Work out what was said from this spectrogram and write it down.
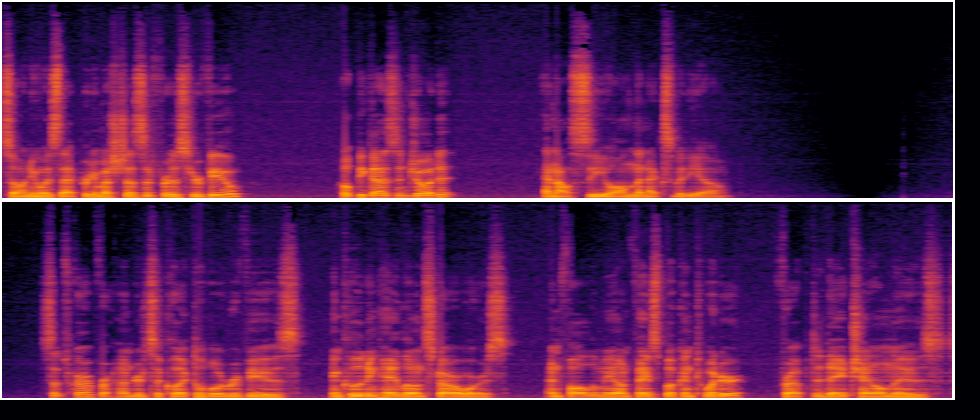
So anyways, that pretty much does it for this review. Hope you guys enjoyed it, and I'll see you all in the next video. Subscribe for hundreds of collectible reviews, including Halo and Star Wars, and follow me on Facebook and Twitter for up-to-date channel news.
